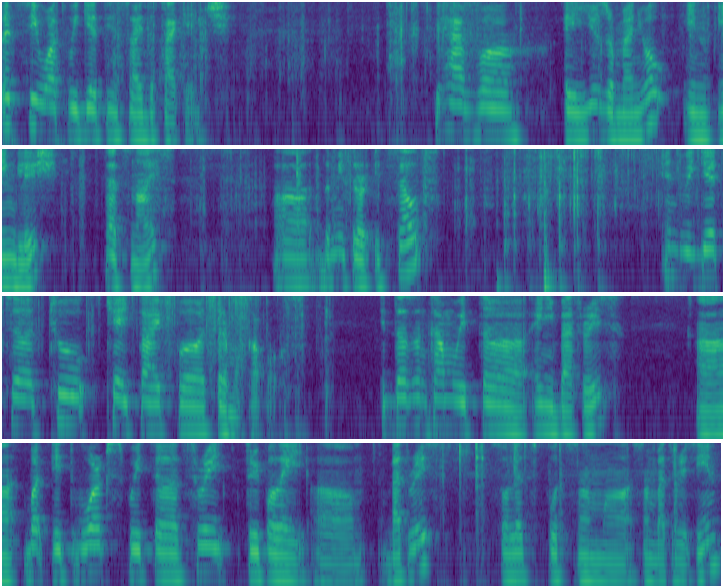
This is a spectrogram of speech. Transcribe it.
Let's see what we get inside the package. We have uh, a user manual in English. That's nice. Uh, the meter itself. And we get uh, two K-type uh, thermocouples. It doesn't come with uh, any batteries, uh, but it works with three AAA um, batteries. So let's put some some batteries in.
